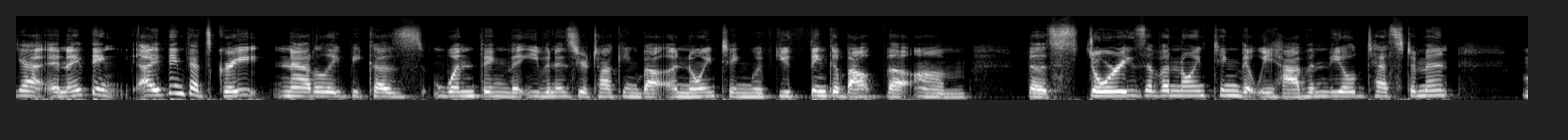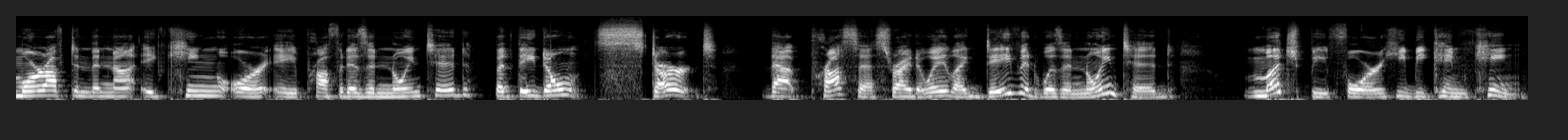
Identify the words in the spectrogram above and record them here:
Yeah, and I think I think that's great, Natalie, because one thing that even as you're talking about anointing, if you think about the um the stories of anointing that we have in the Old Testament, more often than not, a king or a prophet is anointed, but they don't start that process right away. Like David was anointed much before he became king,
